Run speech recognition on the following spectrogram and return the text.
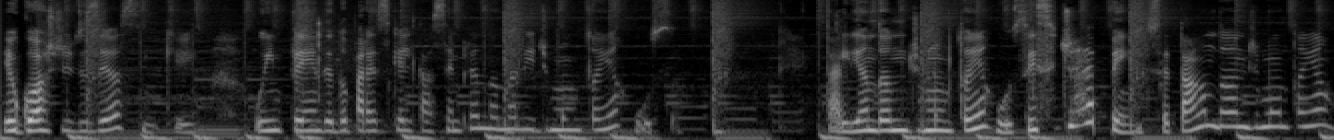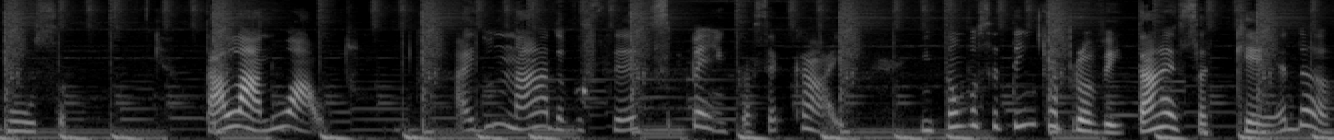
eu gosto de dizer assim, que o empreendedor parece que ele está sempre andando ali de montanha russa. Tá ali andando de montanha russa. E se de repente você tá andando de montanha russa, tá lá no alto, aí do nada você despenca, você cai. Então você tem que aproveitar essa queda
